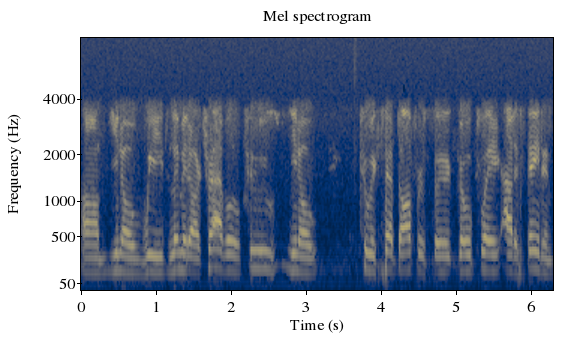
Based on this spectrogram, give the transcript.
um, you know we limit our travel to you know to accept offers to go play out of state, and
